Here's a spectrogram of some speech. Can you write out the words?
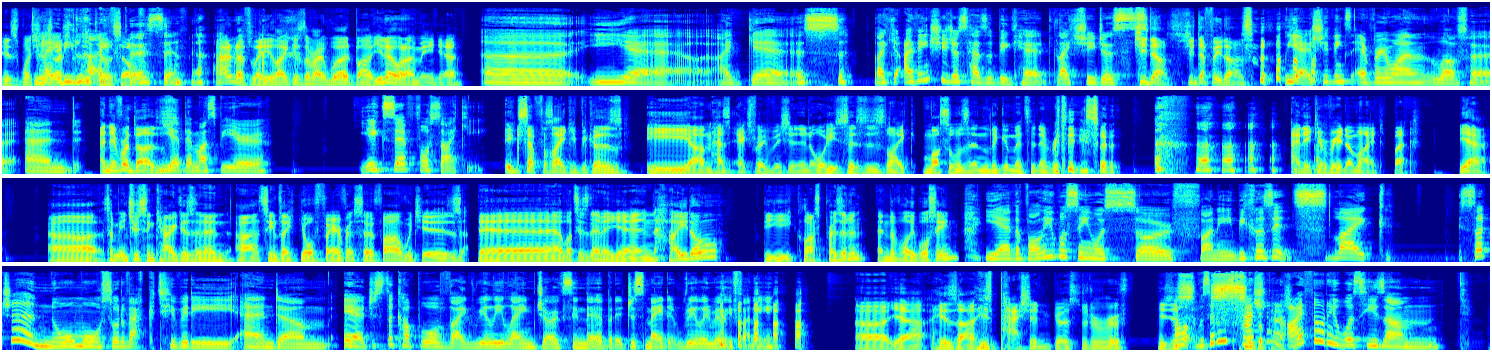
Is what she tries to do to herself. person. I don't know if ladylike is the right word, but you know what I mean, yeah. uh, yeah, I guess. Like, I think she just has a big head. Like, she just, She does. She definitely does. yeah, she thinks everyone loves her, and and everyone does. yeah, there must be a, except for Saiki. Except for Saiki because he um, has X-ray vision and all he says is like muscles and ligaments and everything. So and he can read a mind. But yeah, uh, some interesting characters, and then uh, it seems like your favorite so far, which is the what's his name again, Haido, the class president, and the volleyball scene. Yeah, the volleyball scene was so funny because it's like such a normal sort of activity and um yeah, just a couple of like really lame jokes in there, but it just made it really, really funny. Uh, yeah, his uh, his passion goes through the roof. He's just oh, was it his passion? passionate. I thought it was his um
